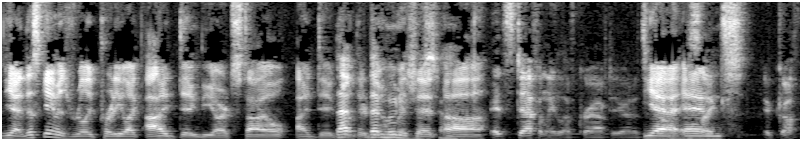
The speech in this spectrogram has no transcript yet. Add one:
yeah, this game is really pretty. Like I dig the art style. I dig That- what they're that doing mood with is just, it. uh, Uh, It's definitely Lovecraftian. It's yeah, it's and like a goth,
